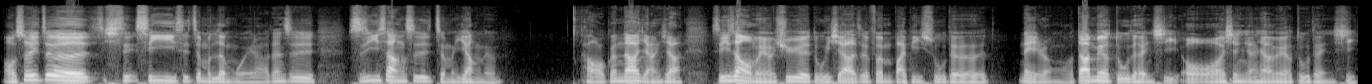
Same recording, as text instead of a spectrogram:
哦，所以这个 C C E 是这么认为啦。但是实际上是怎么样呢？好，跟大家讲一下。实际上我们有去阅读一下这份白皮书的内容哦，当然没有读得很细哦。我要先讲一下，没有读得很细。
